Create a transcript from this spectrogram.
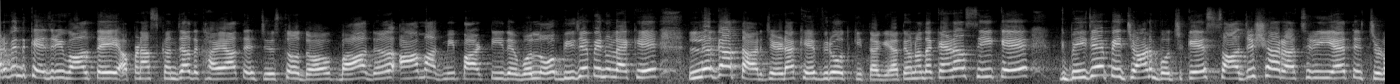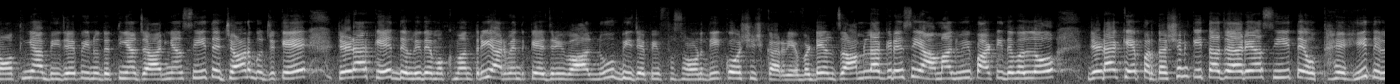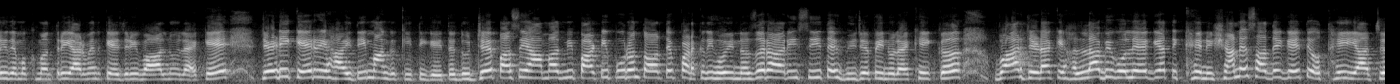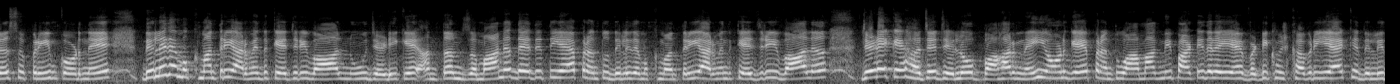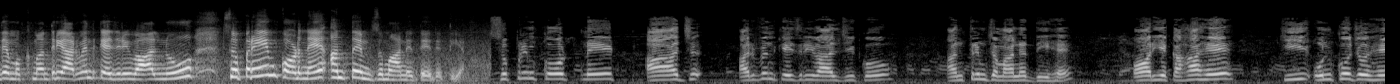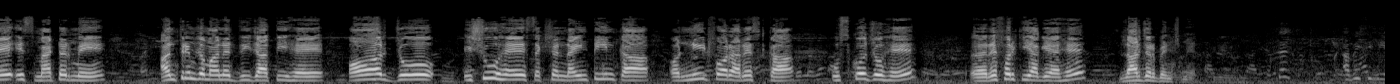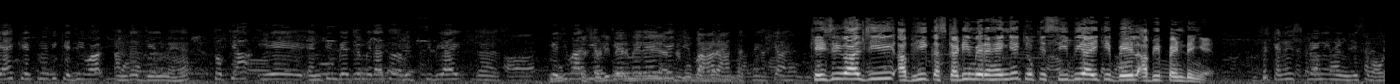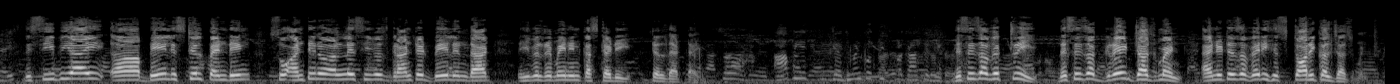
ਅਰਵਿੰਦ ਕੇਜਰੀਵਾਲ ਤੇ ਆਪਣਾ ਸਕੰਜਾ ਦਿਖਾਇਆ ਤੇ ਜਿਸ ਤੋਂ ਬਾਅਦ ਆਮ ਆਦਮੀ ਪਾਰਟੀ ਦੇ ਵੱਲੋਂ ਬੀਜੇਪੀ ਨੂੰ ਲੈ ਕੇ ਲਗਾਤਾਰ ਜਿਹੜਾ ਕਿ ਵਿਰੋਧ ਕੀਤਾ ਗਿਆ। ਤੇ ਉਹਨਾਂ ਦਾ ਕਹਿਣਾ ਸੀ ਕਿ ਬੀਜੇਪੀ ਜਾਣਬੁੱਝ ਕੇ ਸਾਜ਼ਿਸ਼ਾਂ ਰਚ ਰਹੀ ਹੈ ਤੇ ਚੁਣੌਤੀਆਂ ਬੀਜੇਪੀ ਨੂੰ ਦਿੱਤੀਆਂ ਜਾ ਰਹੀਆਂ ਸੀ ਤੇ ਜਾਣਬੁੱਝ ਕੇ ਜਿਹੜਾ ਕਿ ਦਿੱਲੀ ਦੇ ਮੁੱਖ ਮੰਤਰੀ ਅਰਵਿੰਦ ਕੇਜਰੀਵਾਲ ਨੂੰ ਬੀਜੇਪੀ ਫਸਾਉਣ ਦੀ ਕੋਸ਼ਿਸ਼ ਕਰ ਰਹੀ ਹੈ। ਵੱਡੇ ਇਲਜ਼ਾਮ ਲੱਗ ਰਹੇ ਸੀ। ਆਮ ਆਦਮੀ ਪਾਰਟੀ ਦੇ ਵੱਲੋਂ ਜਿਹੜਾ ਕੇ ਪ੍ਰਦਰਸ਼ਨ ਕੀਤਾ ਜਾ ਰਿਹਾ ਸੀ ਤੇ ਉੱਥੇ ਹੀ ਦਿੱਲੀ ਦੇ ਮੁੱਖ ਮੰਤਰੀ ਅਰਵਿੰਦ ਕੇਜਰੀਵਾਲ ਨੂੰ ਲੈ ਕੇ ਜਿਹੜੀ ਕਿ ਰਿਹਾਈ ਦੀ ਮੰਗ ਕੀਤੀ ਗਈ ਤੇ ਦੂਜੇ ਪਾਸੇ ਆਮ ਆਦਮੀ ਪਾਰਟੀ ਪੂਰਨ ਤੌਰ ਤੇ ਭੜਕਦੀ ਹੋਈ ਨਜ਼ਰ ਆ ਰਹੀ ਸੀ ਤੇ ਬੀਜੇਪੀ ਨੂੰ ਲੈ ਕੇ ਇੱਕ ਵਾਰ ਜਿਹੜਾ ਕਿ ਹੱਲਾ ਵੀ ਬੋਲਿਆ ਗਿਆ, ਤਿੱਖੇ ਨਿਸ਼ਾਨੇ ਸਾਧੇ ਗਏ ਤੇ ਉੱਥੇ ਹੀ ਅੱਜ ਸੁਪਰੀਮ ਕੋਰਟ ਨੇ ਦਿੱਲੀ ਦੇ ਮੁੱਖ ਮੰਤਰੀ ਅਰਵਿੰਦ ਕੇਜਰੀਵਾਲ ਨੂੰ ਜਿਹੜੀ ਕਿ ਅੰਤਮ ਜ਼ਮਾਨਤ ਦੇ ਦਿੱਤੀ ਹੈ। ਪਰੰਤੂ ਦਿੱਲੀ ਦੇ ਮੁੱਖ ਮੰਤਰੀ ਅਰਵਿੰਦ ਕੇਜਰੀਵਾਲ ਜਿਹੜੇ ਕਿ ਹਜੇ ਜੇਲੋਂ ਬਾਹਰ ਨਹੀਂ ਆਉਣਗੇ, ਪਰੰਤੂ ਆਮ ਆਦਮੀ ਪਾਰਟੀ ਦੇ ਲਈ ਇਹ ਵੱਡੀ ਖੁਸ਼ਖਬਰੀ ਹੈ ਕਿ ਦਿੱਲੀ ਦੇ ਮੁੱਖ ਮੰਤਰੀ ਅਰਵਿੰਦ ਕੇਜਰੀਵਾਲ ਨੂੰ ਸੁਪਰੀਮ ਕੋਰਟ ਨੇ ਅੰਤਿਮ ਜ਼ਮਾਨਤ ਦੇ ਦਿੱਤੀ ਹੈ सुप्रीम कोर्ट ने आज अरविंद केजरीवाल जी को अंतरिम जमानत दी है और ये कहा है कि उनको जो है इस मैटर में अंतरिम जमानत दी जाती है और जो इशू है सेक्शन 19 का और नीड फॉर अरेस्ट का उसको जो है रेफर किया गया है लार्जर बेंच में सर अभी सीबीआई केस में भी केजरीवाल अंदर जेल में है तो क्या ये अंतिम बेल जो मिला तो अभी सीबीआई केजरीवाल जी अभी जेल में रहेंगे कि बाहर आ सकते हैं? क्या है? केजरीवाल जी अभी कस्टडी में रहेंगे क्योंकि सीबीआई की बेल अभी पेंडिंग है। CBI bail is still pending so until unless granted bail in that he will remain in custody till that time this is a victory this is a great judgment and it is a very historical judgment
